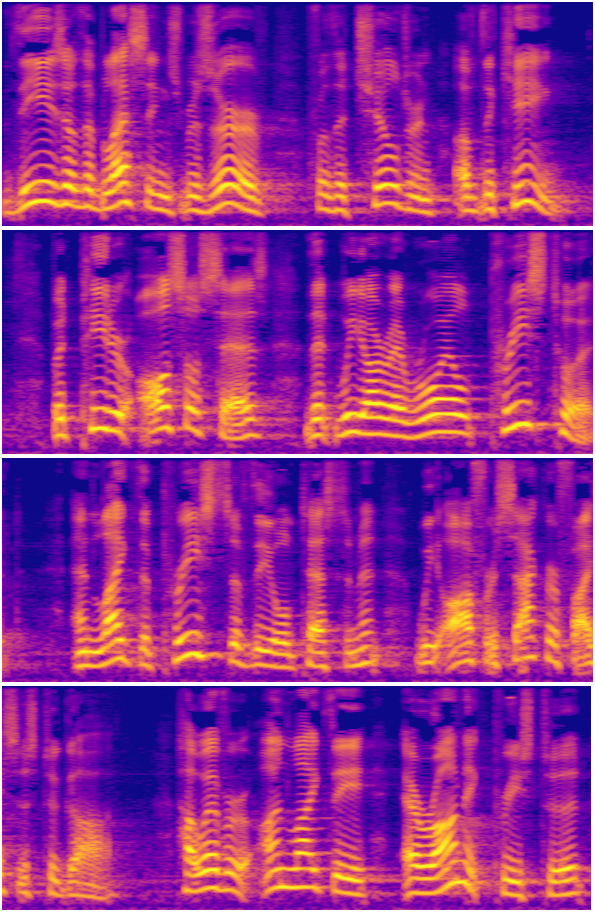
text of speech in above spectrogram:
These are the blessings reserved for the children of the King. But Peter also says that we are a royal priesthood. And like the priests of the Old Testament, we offer sacrifices to God. However, unlike the Aaronic priesthood,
